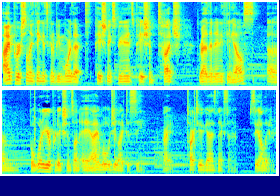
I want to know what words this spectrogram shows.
I personally think it's going to be more that patient experience, patient touch, rather than anything else. Um, but what are your predictions on AI and what would you like to see? All right, talk to you guys next time. See y'all later.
